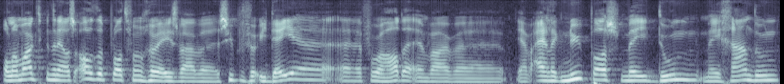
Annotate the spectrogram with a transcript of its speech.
Onlinemarketing.nl is altijd een platform geweest waar we superveel ideeën voor hadden. En waar we, ja, we eigenlijk nu pas mee doen, mee gaan doen,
